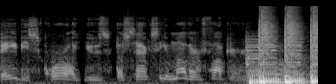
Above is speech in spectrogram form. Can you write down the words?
Baby squirrel use a sexy motherfucker.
